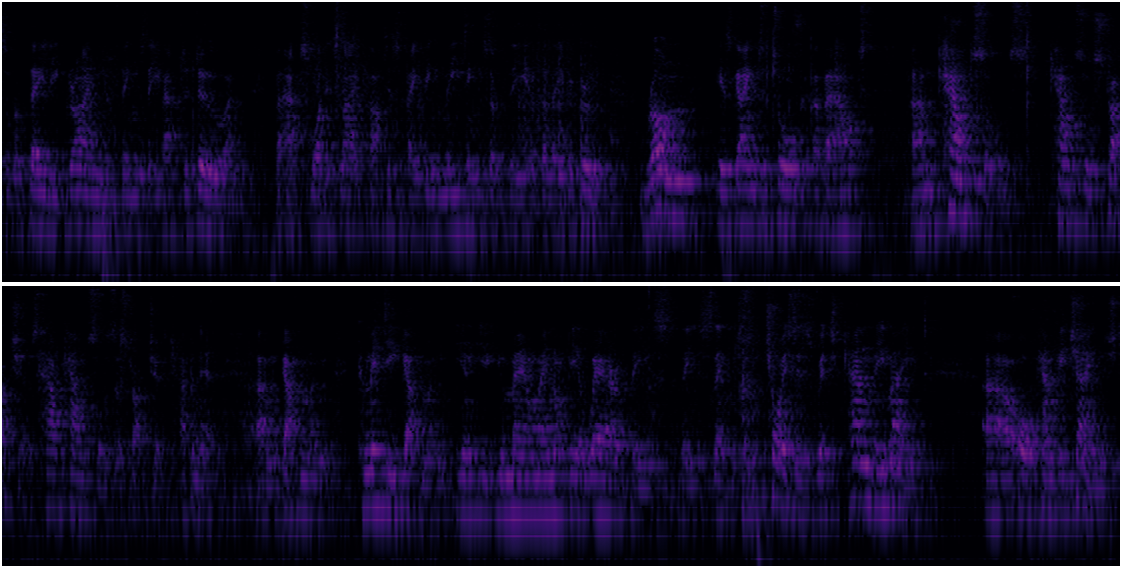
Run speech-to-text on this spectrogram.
sort of daily grind of things that you have to do, and perhaps what it's like participating in meetings of the, of the Labour group. Ron is going to talk about um, councils, council structures, how councils are structured, cabinet, um, government, committee government. You, you, you may or may not be aware of these, these things, choices which can be made uh, or can be changed.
